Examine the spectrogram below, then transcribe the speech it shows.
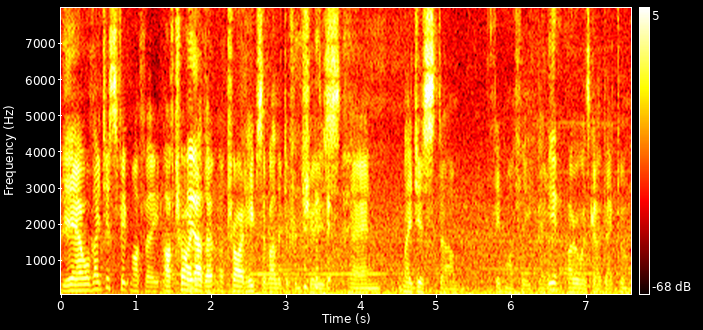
yeah, well, they just fit my feet. I've tried Yeah. other, I've tried heaps of other different shoes, and they just um, fit my feet better. Yeah. I always go back to them.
